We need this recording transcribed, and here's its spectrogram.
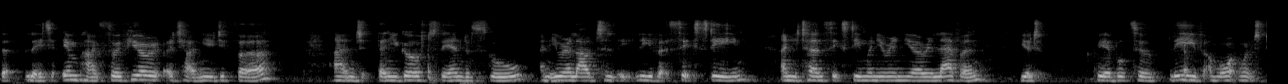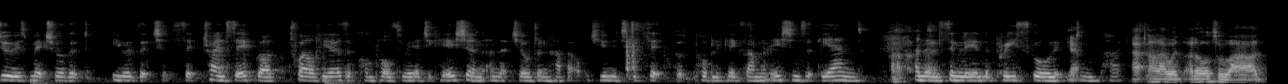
that later impacts. So if you're a child and you defer, and then you go to the end of school and you're allowed to leave at 16 and you turn 16 when you're in year 11 you'd be able to leave and what we want to do is make sure that you know that try and safeguard 12 years of compulsory education and that children have that opportunity to sit for public examinations at the end uh, and then similarly in the preschool it would impact And I would I'd also add,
